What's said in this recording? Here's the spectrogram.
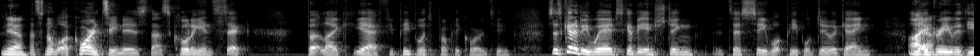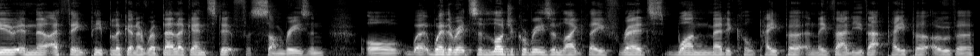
yeah, That's not what a quarantine is. That's calling in sick. But like, yeah, if people were to properly quarantine, so it's going to be weird. It's going to be interesting to see what people do again. I agree with you in that I think people are going to rebel against it for some reason, or wh- whether it's a logical reason, like they've read one medical paper and they value that paper over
